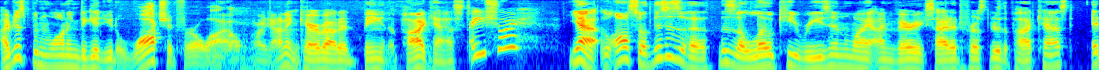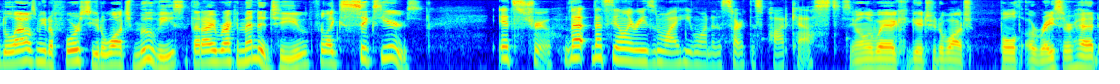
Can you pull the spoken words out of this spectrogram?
I've just been wanting to get you to watch it for a while. Like I didn't care about it being in the podcast. Are you sure? Yeah. Also, this is a this is a low key reason why I'm very excited for us to do the podcast. It allows me to force you to watch movies that I recommended to you for like six years. It's true. That that's the only reason why he wanted to start this podcast. It's the only way I could get you to watch both Eraserhead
